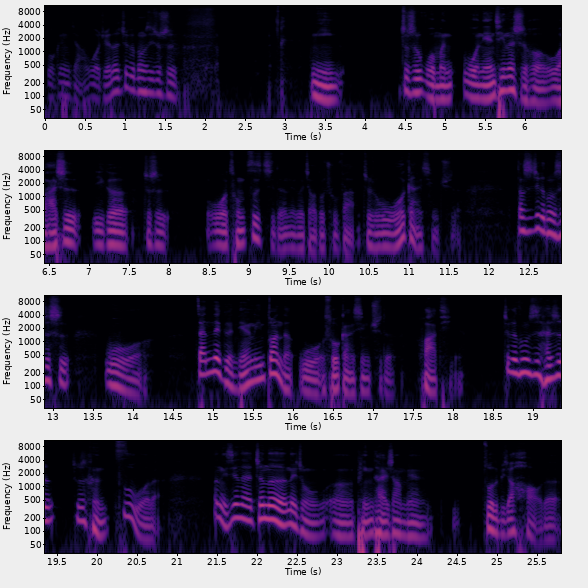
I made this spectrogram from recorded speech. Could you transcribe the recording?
我跟你讲，我觉得这个东西就是你，就是我们我年轻的时候，我还是一个就是我从自己的那个角度出发，就是我感兴趣的。但是这个东西是我在那个年龄段的我所感兴趣的话题，这个东西还是就是很自我的。那你现在真的那种呃平台上面做的比较好的，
